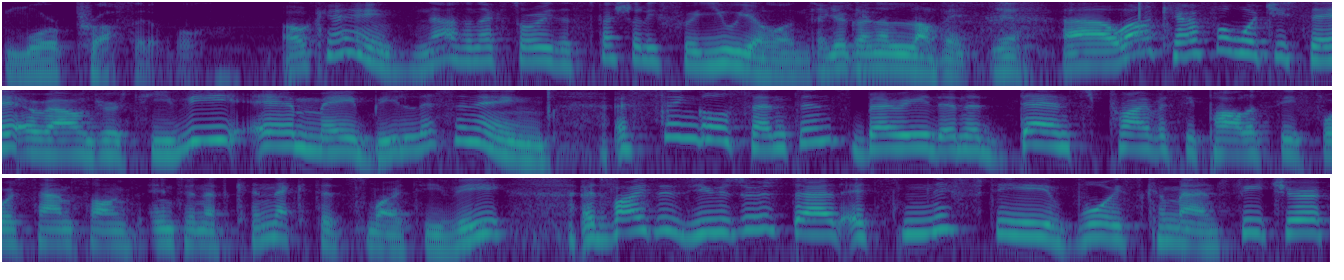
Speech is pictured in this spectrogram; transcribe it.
more profitable. Okay, now the next story is especially for you, Yaron. You're you. gonna love it. Yeah. Uh, well, careful what you say around your TV. It may be listening. A single sentence buried in a dense privacy policy for Samsung's internet connected smart TV advises users that its nifty voice command feature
